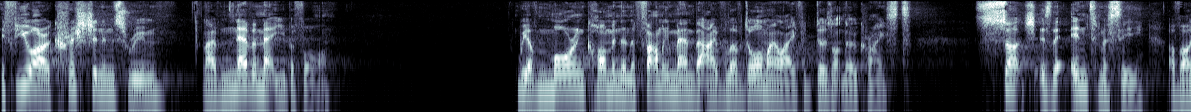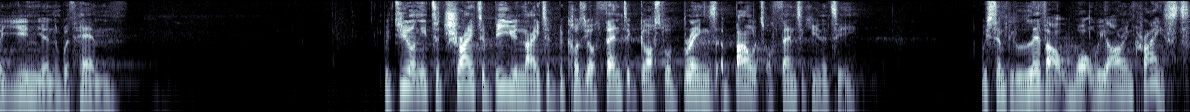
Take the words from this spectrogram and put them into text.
if you are a Christian in this room, and I've never met you before. We have more in common than the family member I've loved all my life who does not know Christ. Such is the intimacy of our union with Him. We do not need to try to be united because the authentic gospel brings about authentic unity. We simply live out what we are in Christ.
